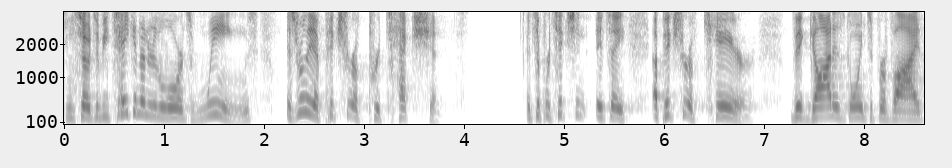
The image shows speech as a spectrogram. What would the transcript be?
And so to be taken under the Lord's wings is really a picture of protection. It's a protection, it's a, a picture of care that God is going to provide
